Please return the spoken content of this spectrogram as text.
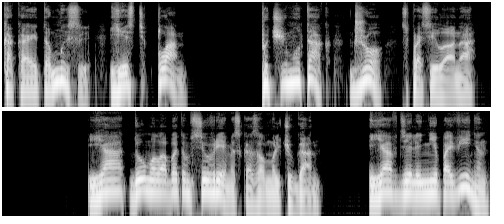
какая-то мысль, есть план. «Почему так, Джо?» — спросила она. «Я думал об этом все время», — сказал мальчуган. «Я в деле не повинен,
